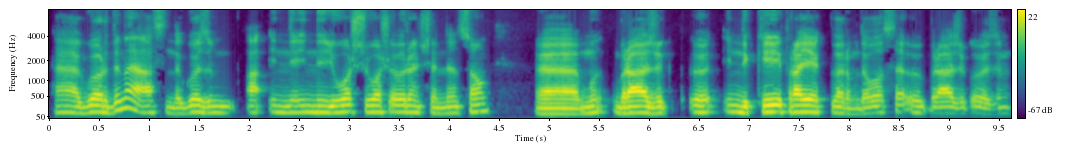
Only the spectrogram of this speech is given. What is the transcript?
hä gördüm-ä aslynda gözüm indi indi ýuwaş-ýuwaş öwrenişenden soň Birazjyk indiki proýektlerimde bolsa birazjyk özüm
